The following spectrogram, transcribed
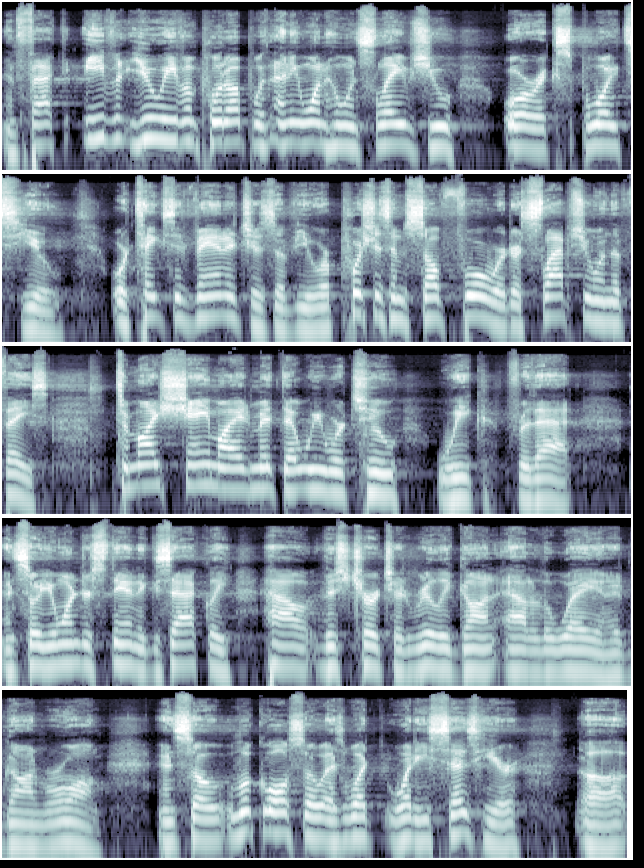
In fact, even you even put up with anyone who enslaves you or exploits you or takes advantages of you or pushes himself forward or slaps you in the face. To my shame, I admit that we were too weak for that. And so you understand exactly how this church had really gone out of the way and had gone wrong. And so look also as what, what he says here uh,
